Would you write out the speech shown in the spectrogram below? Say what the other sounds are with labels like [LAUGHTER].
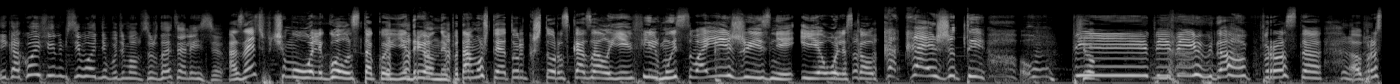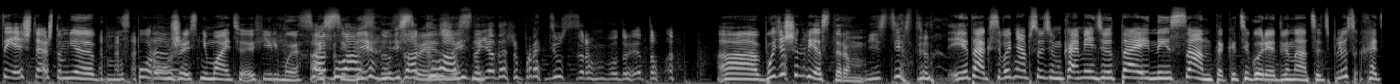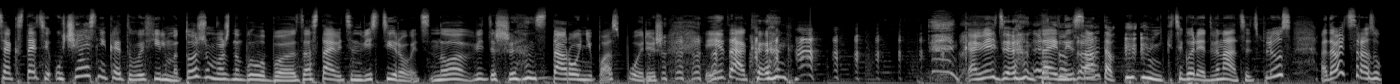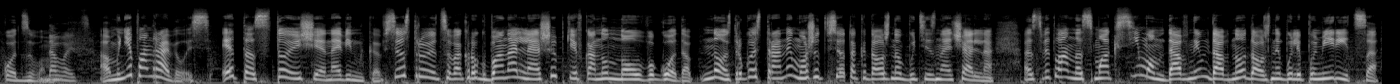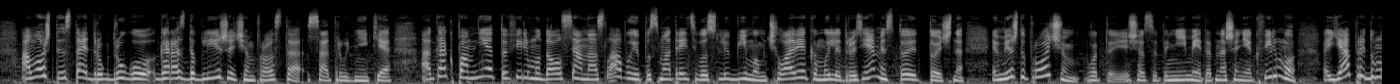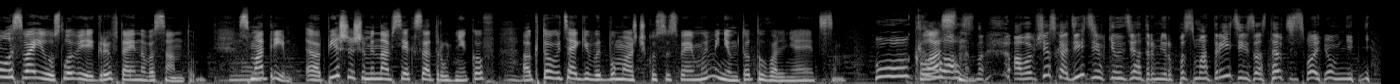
И какой фильм сегодня будем обсуждать, Олеся? А знаете, почему у Оли голос такой ядреный? Потому что я только что рассказала ей фильм из своей жизни, и Оля сказала, какая же ты пи-пи-пи, да, просто, а, просто я считаю, что мне впору уже снимать фильмы согласна, о себе и своей согласна. жизни. Я даже продюсером буду этого. А, будешь инвестором? Естественно. Итак, сегодня обсудим комедию «Тайный Санта» категория 12+. Хотя, кстати, участника этого фильма тоже можно было бы заставить инвестировать. Но, видишь, [LAUGHS] старо не поспоришь. Итак, [LAUGHS] [LAUGHS] Комедия «Тайный. Санта», [CLEARS THROAT] категория 12+. А давайте сразу к отзывам. Давайте. А мне понравилось. Это стоящая новинка. Все строится вокруг банальной ошибки в канун Нового года. Но, с другой стороны, может, все так и должно быть изначально. А Светлана с Максимом давным-давно должны были помириться. А может и стать друг другу гораздо ближе, чем просто сотрудники. А как по мне, то фильм удался на славу, и посмотреть его с любимым человеком или друзьями стоит точно. Между прочим, вот сейчас это не имеет отношения к фильму, я придумала свои условия игры в Тайного Санту. Ну. Смотри, э, пишешь имена всех сотрудников, а кто вытягивает бумажечку со своим именем, тот увольняется. О, Классно. классно. А вообще сходите в кинотеатр «Мир», посмотрите и составьте свое мнение.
